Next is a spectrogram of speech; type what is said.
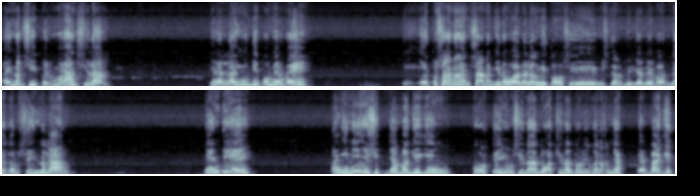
ay nagsipirmahan sila Ilan lang yung hindi pumirma eh. Ito sana, sana ginawa na lang nito si Mr. Villanueva. Nag-abstain na lang. Hindi eh. Ang iniisip niya, magiging korte yung Senado at Senador yung anak niya. Eh bakit?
